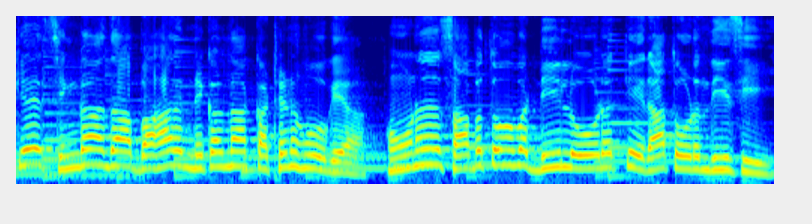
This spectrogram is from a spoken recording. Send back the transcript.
ਕਿ ਸਿੰਘਾਂ ਦਾ ਬਾਹਰ ਨਿਕਲਣਾ ਕਠਿਨ ਹੋ ਗਿਆ। ਹੁਣ ਸਭ ਤੋਂ ਵੱਡੀ ਲੋੜ ਘੇਰਾ ਤੋੜਨ ਦੀ ਸੀ।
